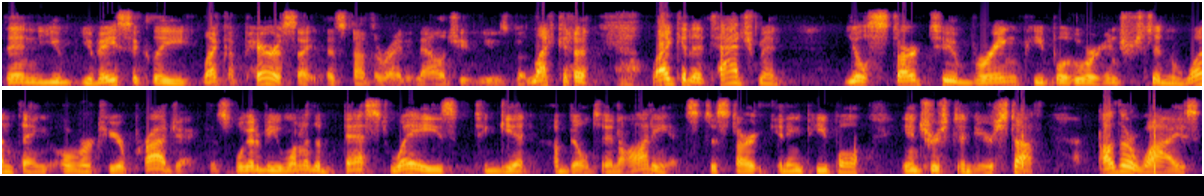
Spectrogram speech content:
then you you basically like a parasite, that's not the right analogy to use, but like a like an attachment, you'll start to bring people who are interested in one thing over to your project. This will going to be one of the best ways to get a built-in audience, to start getting people interested in your stuff. Otherwise,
